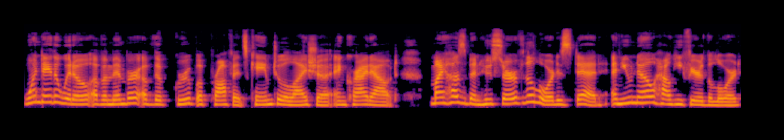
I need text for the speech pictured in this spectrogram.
One day the widow of a member of the group of prophets came to Elisha and cried out, My husband who served the Lord is dead, and you know how he feared the Lord.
